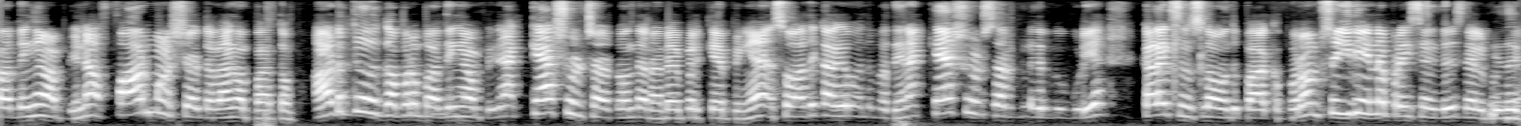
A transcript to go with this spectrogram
பாத்தீங்க அப்படின்னா ஃபார்மல் ஷர்ட் தாங்க பார்த்தோம். அடுத்ததுக்கு அப்புறம் பாத்தீங்க அப்படின்னா கேஷுவல் ஷர்ட் வந்து நிறைய பேர் கேட்பீங்க. ஸோ அதுக்காக வந்து பாத்தீங்கன்னா கேஷுவல் ஷர்ட்ல இருக்கக்கூடிய கலெக்ஷன்ஸ்லாம் வந்து பார்க்க போறோம். ஸோ இது என்ன பிரைஸ் இது சேல் இது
